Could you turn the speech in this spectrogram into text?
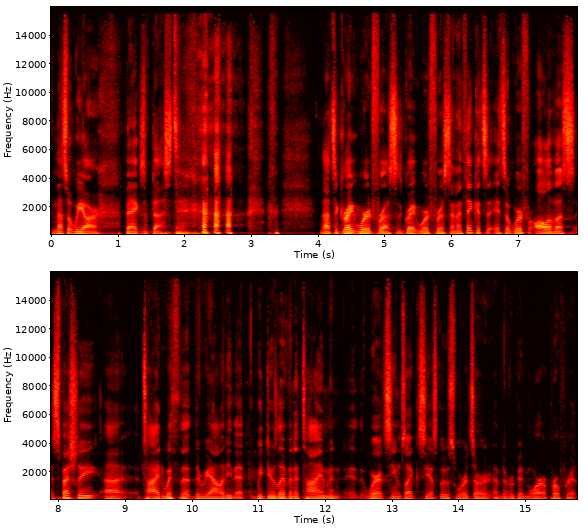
And that's what we are bags of dust. that's a great word for us. It's a great word for us. And I think it's a, it's a word for all of us, especially uh, tied with the, the reality that we do live in a time and uh, where it seems like C.S. Lewis' words are, have never been more appropriate.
